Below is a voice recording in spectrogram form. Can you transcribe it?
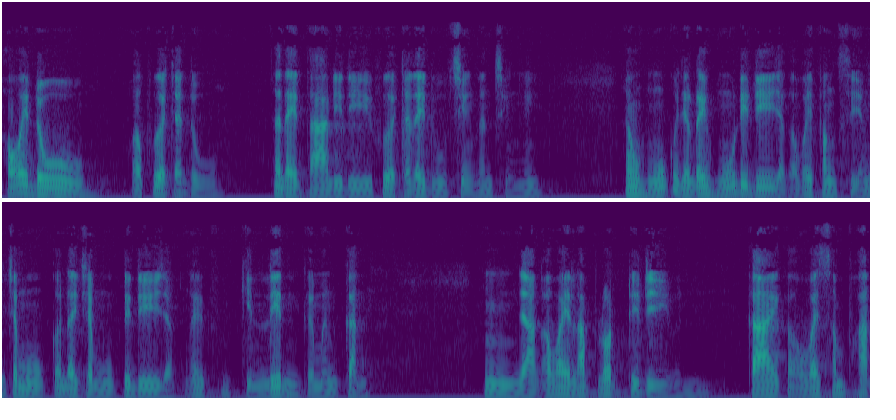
เอาไว้ดูเอาเพื่อจะดู ถ้าได้ตาดีๆ เพื่อจะได้ดูสิ่งนั้นสิ่งนี้เอาหูก็อยากได้หูดีๆ อยากเอาไว้ฟังเสียง จมูกก็ได้จมูกดีๆอยากได้กลิ่นลิ้นก็เหมือนกัน อืม อยากเอาไว้รับรสดีๆกายก็เอาไว้สัมผัส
